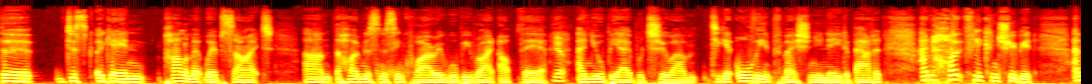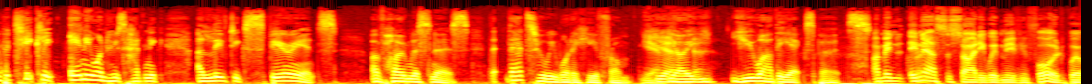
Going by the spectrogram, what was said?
the just again Parliament website, um, the homelessness inquiry will be right up there, Yep. and you'll be able to um, to get all the information you need about it, and hopefully contribute. And particularly anyone who's had an, a lived experience of homelessness, th- that's who we want to hear from. Yeah. Yeah, you, know, okay. y- you are the experts. I mean, in our society, we're moving forward. We're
